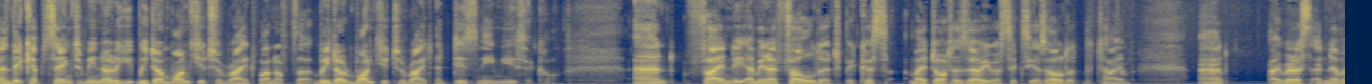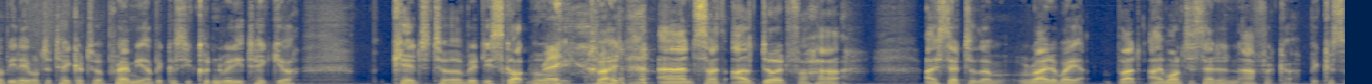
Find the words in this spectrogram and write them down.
And they kept saying to me, "No, no, we don't want you to write one of the. We don't want you to write a Disney musical." And finally, I mean, I folded because my daughter Zoe was six years old at the time, and I realized I'd never been able to take her to a premiere because you couldn't really take your kid to a Ridley Scott movie, right? and so I th- I'll do it for her. I said to them right away, but I want to set it in Africa because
